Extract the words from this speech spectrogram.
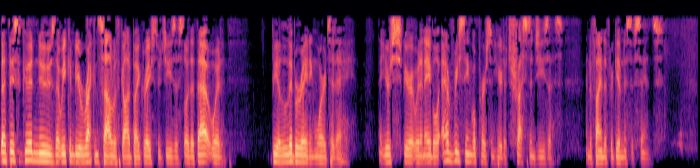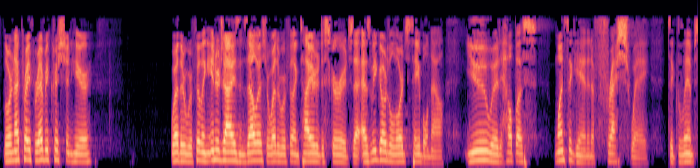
That this good news that we can be reconciled with God by grace through Jesus, Lord, that that would be a liberating word today. That your spirit would enable every single person here to trust in Jesus and to find the forgiveness of sins. Lord, and I pray for every Christian here, whether we're feeling energized and zealous or whether we're feeling tired or discouraged, that as we go to the Lord's table now, you would help us once again in a fresh way to glimpse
